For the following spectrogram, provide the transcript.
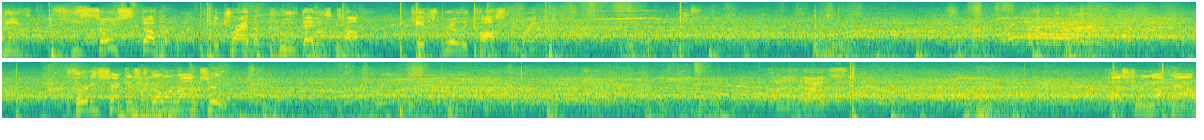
He's he's so stubborn in trying to prove that he's tough. It's really costing him right now. 30 seconds to go in round two. Nice. Posturing up now.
